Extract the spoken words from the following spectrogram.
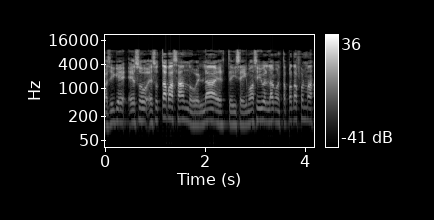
así que eso, eso está pasando, ¿verdad? Este, y seguimos así, ¿verdad? Con estas plataformas.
